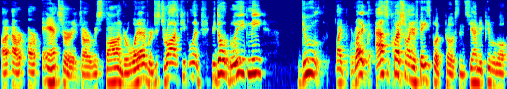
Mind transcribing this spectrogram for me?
or, or, or answer it, or respond, or whatever. It just draws people in. If you don't believe me, do like write a, ask a question on your Facebook post and see how many people go.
